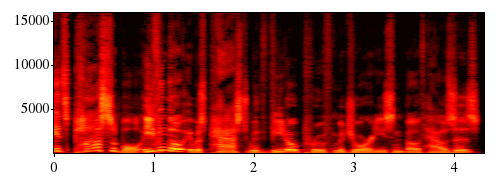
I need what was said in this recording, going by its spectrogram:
it's possible, even though it was passed with veto-proof majorities in both houses.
